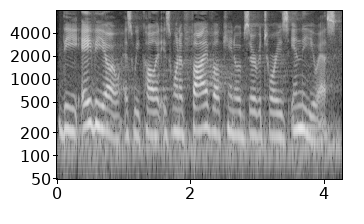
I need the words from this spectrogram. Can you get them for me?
The AVO, as we call it, is one of five volcano observatories in the U.S.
